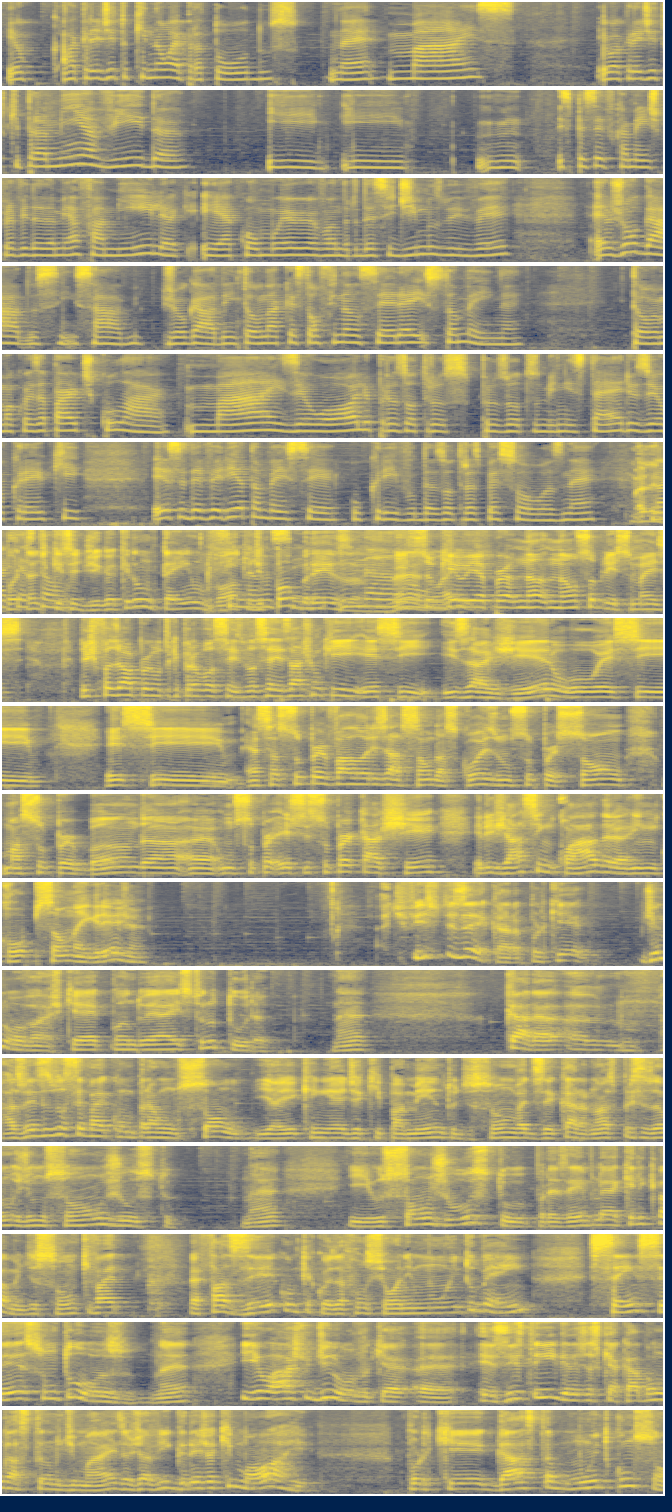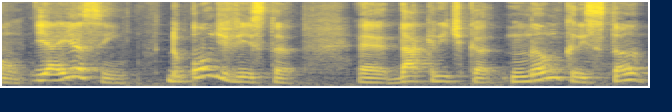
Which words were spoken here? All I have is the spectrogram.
Eu acredito que não é pra todos, né? Mas eu acredito que pra minha vida e, e especificamente para a vida da minha família, e é como eu e o Evandro decidimos viver, é jogado, assim, sabe? Jogado. Então, na questão financeira é isso também, né? Então é uma coisa particular, mas eu olho para os outros para os outros ministérios e eu creio que esse deveria também ser o crivo das outras pessoas, né? Mas é Na importante questão- que se diga que não tem um voto de Financeiro. pobreza. Não. né? Isso Não que é eu ia. Não, não sobre isso, mas. Deixa eu fazer uma pergunta aqui pra vocês. Vocês acham que esse exagero ou esse. esse essa supervalorização das coisas, um super som, uma super banda, é, um super, esse super cachê, ele já se enquadra em corrupção na igreja? É difícil dizer, cara, porque, de novo, acho que é quando é a estrutura, né? Cara, ah, às vezes você vai comprar um som e aí quem é de equipamento de som vai dizer, cara, nós precisamos de um som justo, né? E o som justo, por exemplo, é aquele equipamento de som que vai, vai fazer com que a coisa funcione muito bem, sem ser suntuoso, né? E eu acho, de novo, que é, é, existem igrejas que acabam gastando demais. Eu já vi igreja que morre porque gasta muito com som. E aí, assim, do ponto de vista é, da crítica não cristã,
